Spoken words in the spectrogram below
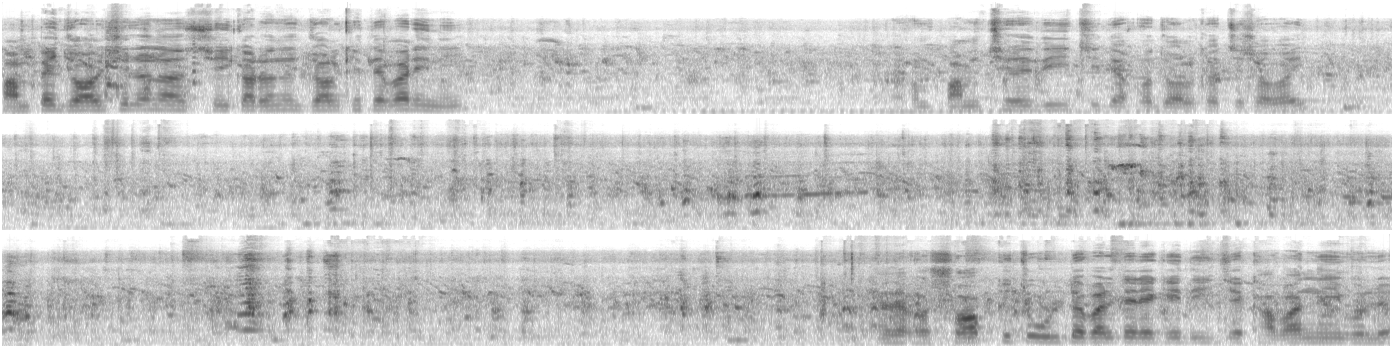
পাম্পে জল ছিল না, সেই কারণে জল খেতে পারিনি। এখন পাম্প ছেড়ে দিয়েছি, দেখো, জল খাচ্ছে সবাই। দেখো সব কিছু উল্টে পাল্টে রেখে দিয়েছে খাবার নেই বলে।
